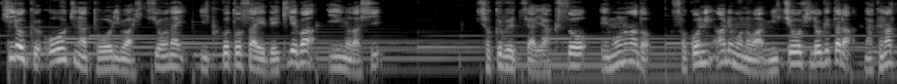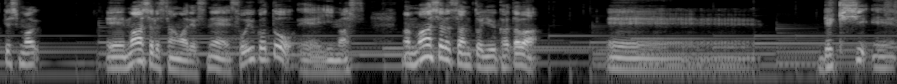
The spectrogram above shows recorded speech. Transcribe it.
広く大きな通りは必要ない、行くことさえできればいいのだし、植物や薬草、獲物など、そこにあるものは道を広げたらなくなってしまう。えー、マーシャルさんはですね、そういうことを、えー、言います。まあ、マーシャルさんという方は、えー、歴史、え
